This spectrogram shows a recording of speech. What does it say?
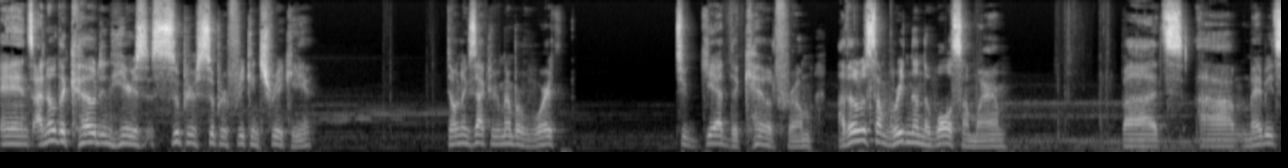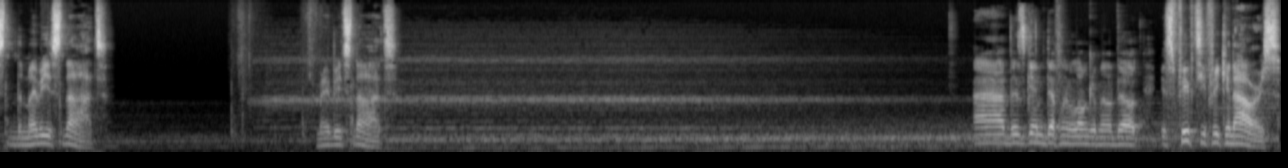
And I know the code in here is super, super freaking tricky. Don't exactly remember where to get the code from. I thought it was some written on the wall somewhere, but uh, maybe it's maybe it's not. Maybe it's not. Uh, this game definitely longer than I thought. It's 50 freaking hours.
